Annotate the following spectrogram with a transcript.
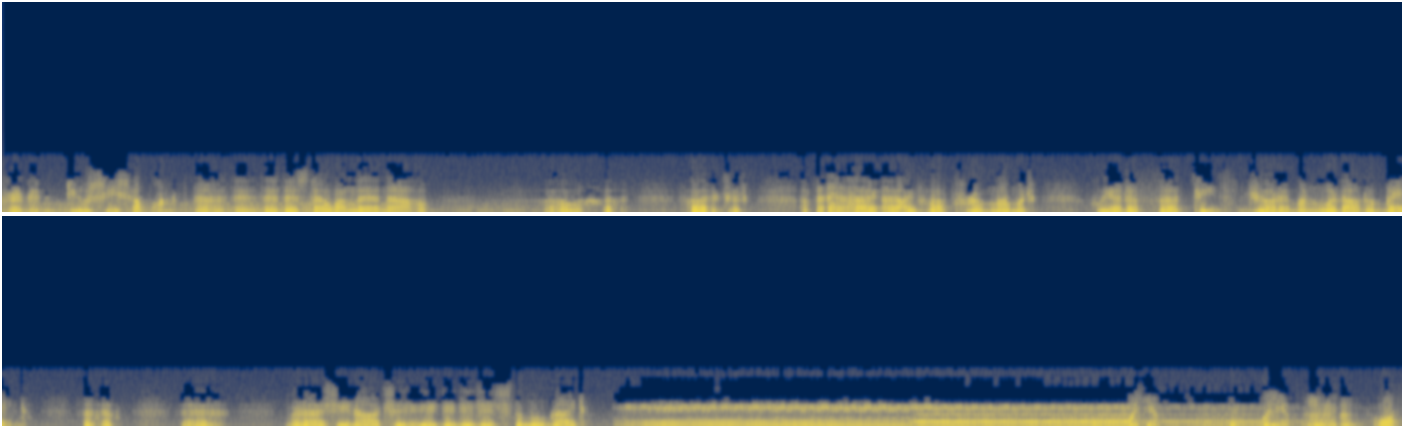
Uh, Do you see someone? Uh, there, there, there's no one there now. Oh, I, just, I, I thought for a moment we had a 13th juryman without a bed. Uh, but I see now it's, it, it, it's the moonlight. William. what?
